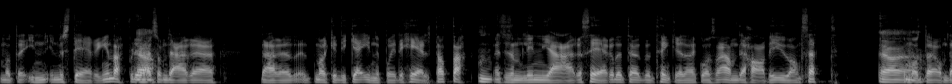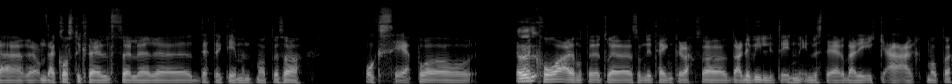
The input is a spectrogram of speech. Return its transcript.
måte, in, investeringen, da. Fordi Ja. det, er, som det, er, eh, det er et marked de ikke er inne på i det hele tatt. da. Mm. Mens liksom, lineære seere, det, det tenker NRK også, ja, men det har vi uansett. Ja, ja. måte, om, det er, om det er Kåss til kvelds eller uh, Detektimen, på en måte. Så folk ser på NRK, er det, en tror jeg, sånn de tenker. da. Så Da er de villige til å investere der de ikke er. på en måte.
